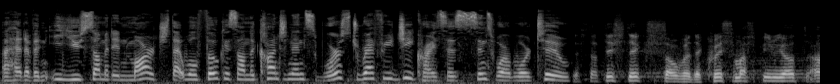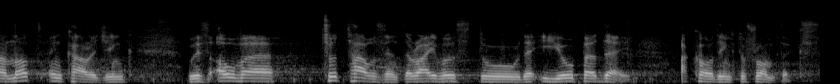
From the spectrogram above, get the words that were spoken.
ahead of an EU summit in March that will focus on the continent's worst refugee crisis since World War II. The statistics over the Christmas period are not encouraging, with over 2,000 arrivals to the EU per day, according to Frontex.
